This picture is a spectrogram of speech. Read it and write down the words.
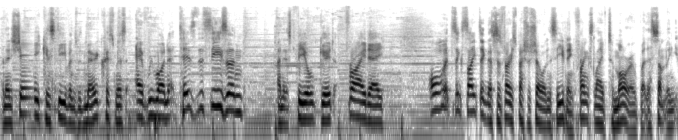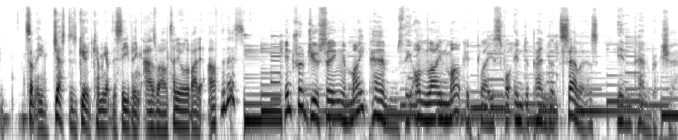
and then Shakin' Stevens with Merry Christmas, everyone. Tis the season, and it's Feel Good Friday. Oh, it's exciting. This is a very special show on this evening. Frank's live tomorrow, but there's something something just as good coming up this evening as well. I'll tell you all about it after this. Introducing MyPems, the online marketplace for independent sellers in Pembrokeshire.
